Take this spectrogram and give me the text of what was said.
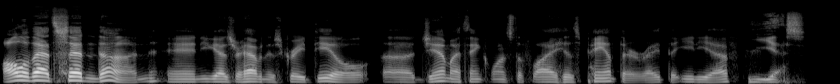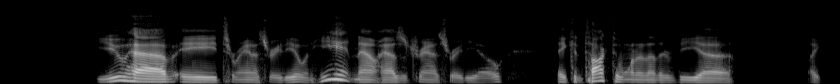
all of that said and done, and you guys are having this great deal. Uh, Jim, I think, wants to fly his Panther, right? The EDF. Yes. You have a Taranis radio, and he now has a Taranis radio. They can talk to one another via like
